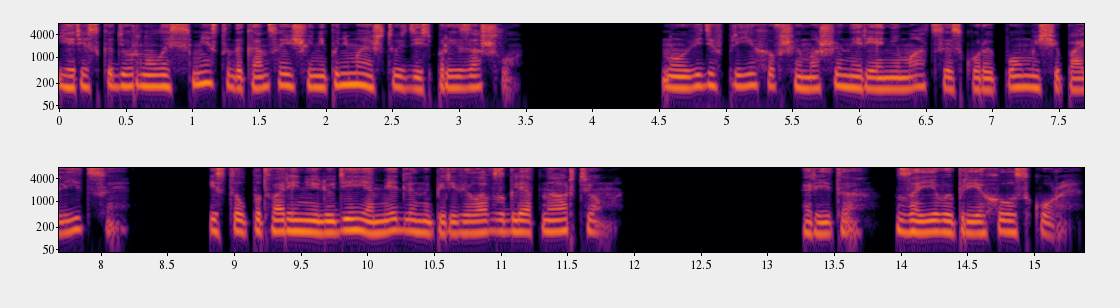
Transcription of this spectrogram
Я резко дернулась с места, до конца еще не понимая, что здесь произошло. Но увидев приехавшие машины реанимации, скорой помощи, полиции и столпотворение людей, я медленно перевела взгляд на Артема. «Рита, за Евой приехала скорая».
